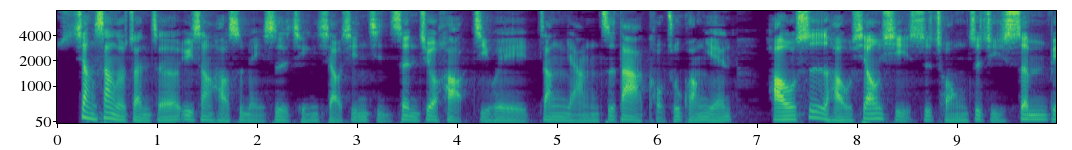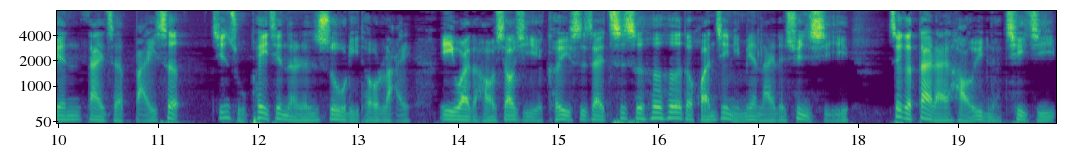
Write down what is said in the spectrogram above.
向上的转折。遇上好事美事，请小心谨慎就好，忌讳张扬自大，口出狂言。好事好消息是从自己身边带着白色。金属配件的人数里头来，意外的好消息也可以是在吃吃喝喝的环境里面来的讯息。这个带来好运的契机，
